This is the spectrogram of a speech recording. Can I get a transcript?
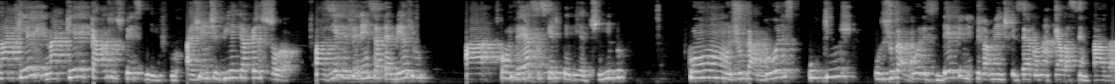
naquele, naquele caso específico, a gente via que a pessoa fazia referência até mesmo a conversas que ele teria tido com julgadores, o que os julgadores definitivamente quiseram naquela sentada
